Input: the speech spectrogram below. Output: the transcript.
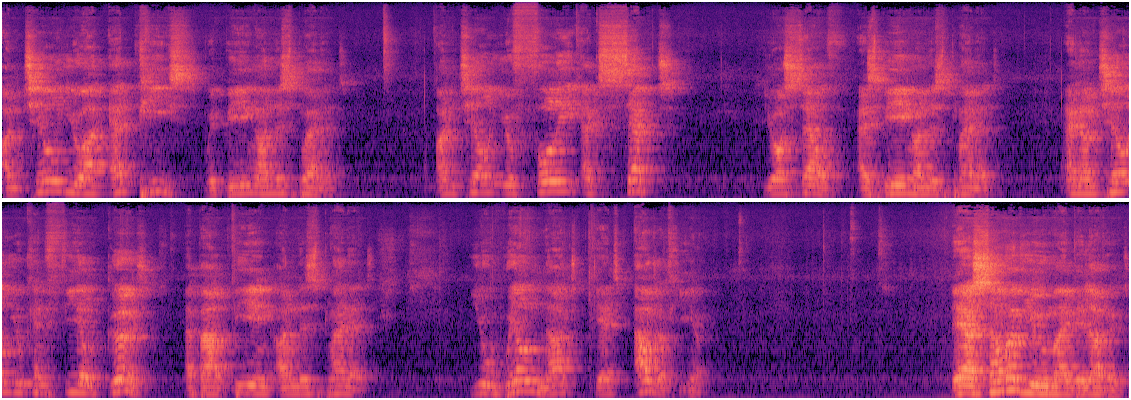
until you are at peace with being on this planet, until you fully accept yourself as being on this planet, and until you can feel good about being on this planet, you will not get out of here. There are some of you, my beloved,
